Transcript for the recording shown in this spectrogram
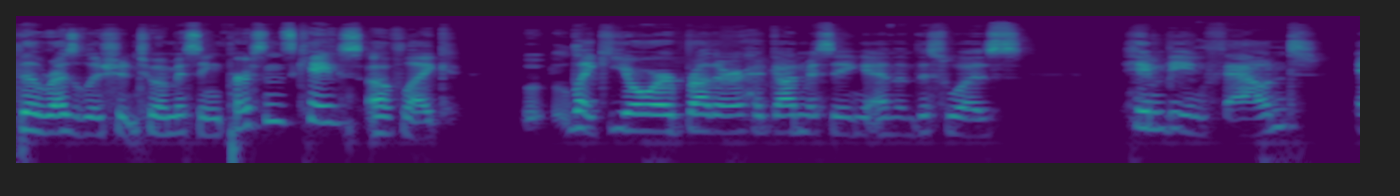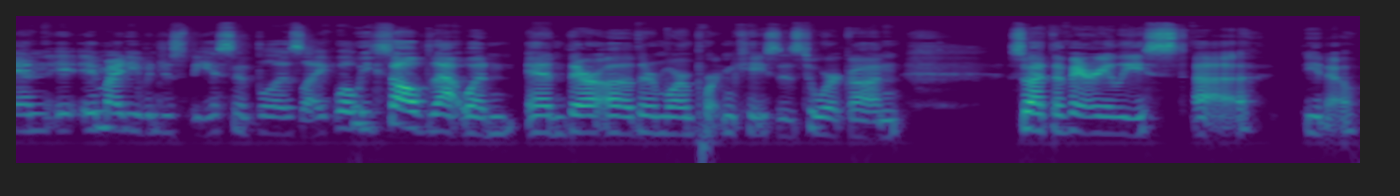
the resolution to a missing persons case of like like your brother had gone missing and then this was him being found. And it, it might even just be as simple as like well we solved that one and there are other more important cases to work on. So at the very least uh you know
